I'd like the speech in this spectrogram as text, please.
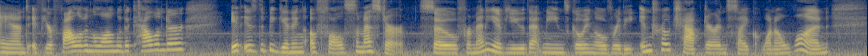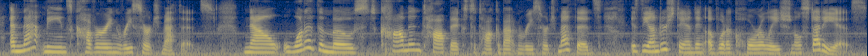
and if you're following along with a calendar, it is the beginning of fall semester. So, for many of you, that means going over the intro chapter in Psych 101, and that means covering research methods. Now, one of the most common topics to talk about in research methods is the understanding of what a correlational study is.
